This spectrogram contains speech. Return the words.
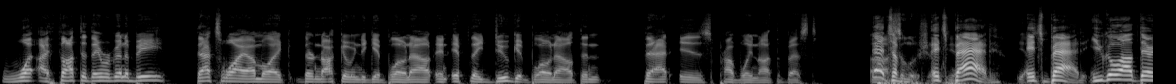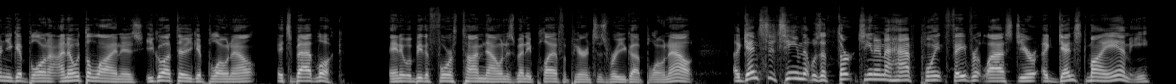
what I thought that they were going to be, that's why I'm like they're not going to get blown out. And if they do get blown out, then that is probably not the best uh, Yeah, it's a- solution. it's Yeah. bad. Yes. It's bad. You go out there and you get blown out. I know what the line is. You go out there, you get blown out. It's a bad look. And it would be the fourth time now in as many playoff appearances where you got blown out against a team that was a 13 and a half point favorite last year against Miami.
